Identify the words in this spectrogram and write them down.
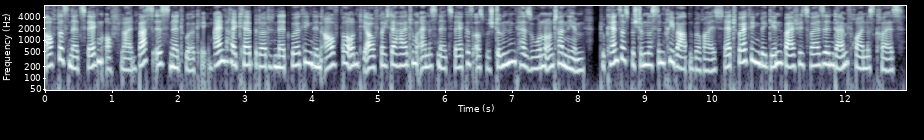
auch das Netzwerken offline. Was ist Networking? Einfach erklärt bedeutet Networking den Aufbau und die Aufrechterhaltung eines Netzwerkes aus bestimmten Personen und Unternehmen. Du kennst das bestimmt aus dem privaten Bereich. Networking beginnt beispielsweise in deinem Freundeskreis,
